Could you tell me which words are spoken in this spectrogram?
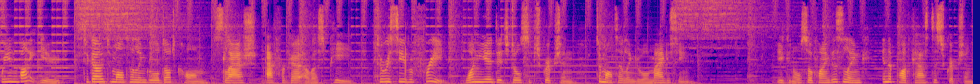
we invite you to go to multilingual.com slash africalsp to receive a free one-year digital subscription to Multilingual magazine. You can also find this link in the podcast description.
